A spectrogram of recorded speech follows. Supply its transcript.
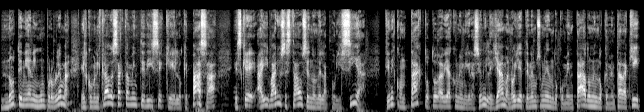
no tenía ningún problema. El comunicado exactamente dice que lo que pasa es que hay varios estados en donde la policía tiene contacto todavía con inmigración y le llaman, oye, tenemos un indocumentado, una indocumentada aquí,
